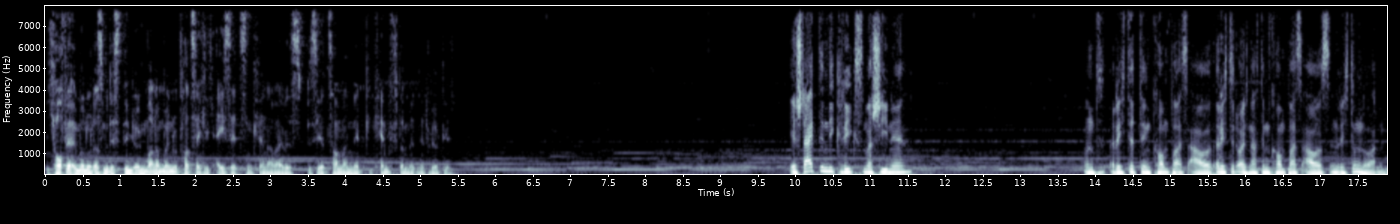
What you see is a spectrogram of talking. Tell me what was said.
Ich hoffe ja immer nur, dass wir das Ding irgendwann einmal nur tatsächlich einsetzen können, weil bis, jetzt haben wir nicht gekämpft damit, nicht wirklich. ihr steigt in die Kriegsmaschine und richtet den Kompass aus, richtet euch nach dem Kompass aus in Richtung Norden.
